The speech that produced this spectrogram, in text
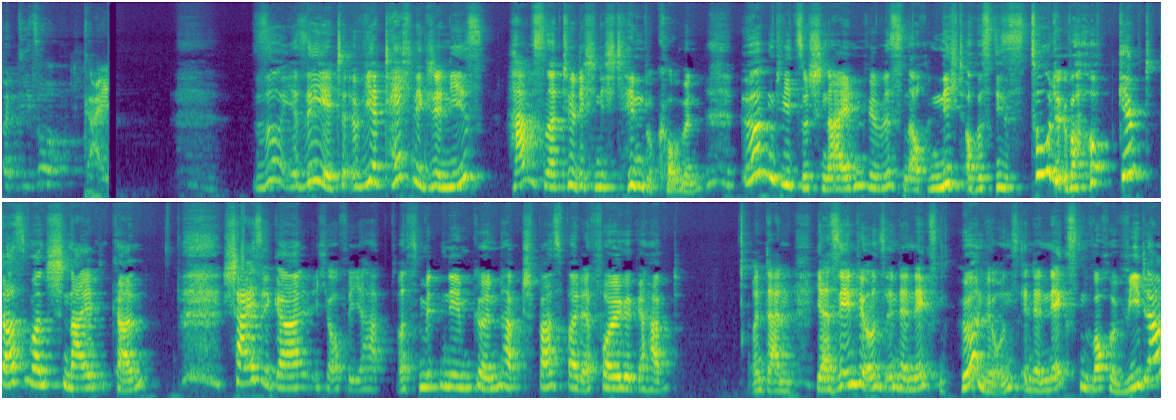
Und die so geil. So, ihr seht, wir Technikgenies haben es natürlich nicht hinbekommen. irgendwie zu schneiden. Wir wissen auch nicht, ob es dieses Tool überhaupt gibt, dass man schneiden kann. Scheißegal. Ich hoffe, ihr habt was mitnehmen können, habt Spaß bei der Folge gehabt. Und dann, ja, sehen wir uns in der nächsten, hören wir uns in der nächsten Woche wieder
